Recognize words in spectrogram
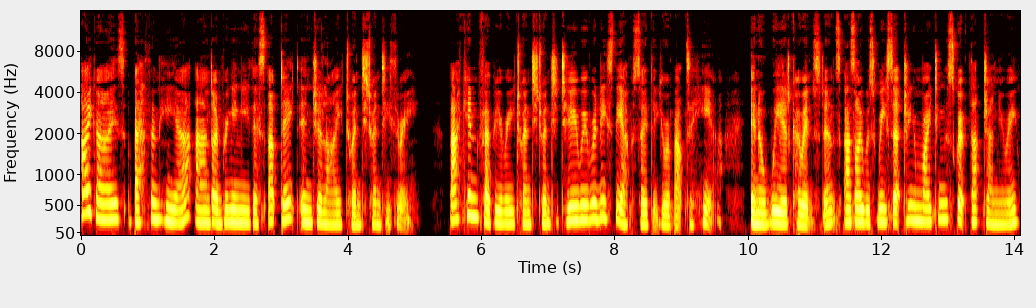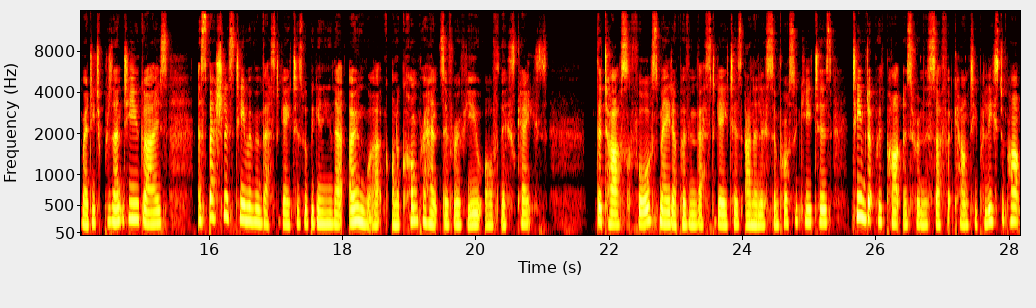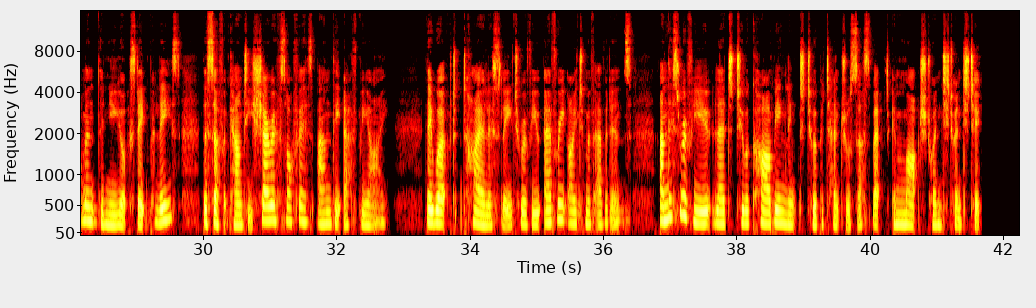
Hi guys, Bethan here, and I'm bringing you this update in July 2023. Back in February 2022, we released the episode that you're about to hear. In a weird coincidence, as I was researching and writing the script that January, ready to present to you guys, a specialist team of investigators were beginning their own work on a comprehensive review of this case. The task force, made up of investigators, analysts, and prosecutors, teamed up with partners from the Suffolk County Police Department, the New York State Police, the Suffolk County Sheriff's Office, and the FBI. They worked tirelessly to review every item of evidence, and this review led to a car being linked to a potential suspect in March 2022.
